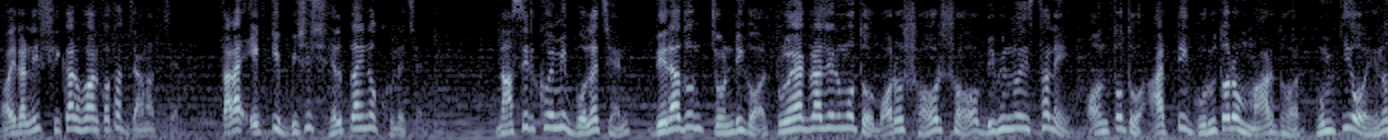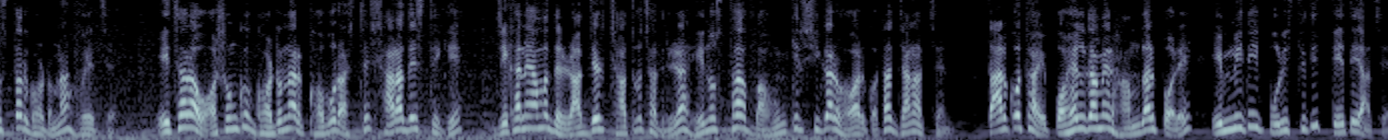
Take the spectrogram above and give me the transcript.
হয়রানির শিকার হওয়ার কথা জানাচ্ছেন। তারা একটি বিশেষ হেল্পলাইনও খুলেছেন। নাসির খৈমি বলেছেন, দেরাদুন, চণ্ডীগড়, প্রয়াগরাজের মতো বড় শহর সহ বিভিন্ন স্থানে অন্তত আটটি গুরুতর মারধর, হুমকি ও হেনস্থার ঘটনা হয়েছে। এছাড়াও অসংখ্য ঘটনার খবর আসছে সারা দেশ থেকে, যেখানে আমাদের রাজ্যের ছাত্রছাত্রীরা হেনস্থা বা হুমকির শিকার হওয়ার কথা জানাচ্ছেন। তার কথায় পহেলগামের হামলার পরে এমনিতেই পরিস্থিতি তেতে আছে।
